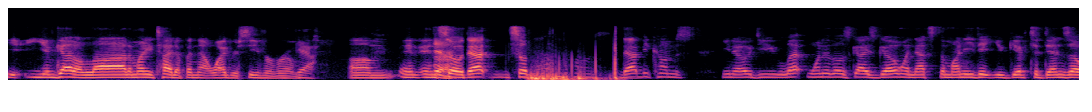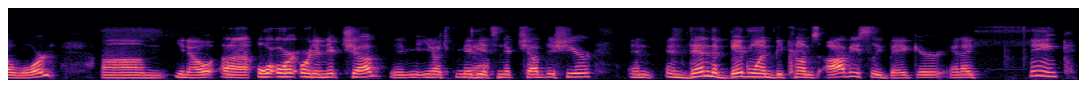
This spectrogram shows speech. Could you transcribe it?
you've got a lot of money tied up in that wide receiver room. Yeah. um, and and Yeah. so that so that becomes, that becomes you know do you let one of those guys go and that's the money that you give to Denzel Ward, um, you know, uh, or or or to Nick Chubb, you know, it's, maybe Yeah. it's Nick Chubb this year, and and then the big one becomes obviously Baker, and I think.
